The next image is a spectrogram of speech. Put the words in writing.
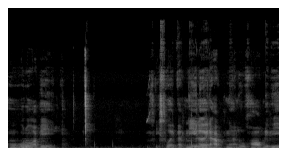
โอ้โหดูครับพี่ สีสวยแบบนี้เลยนะครับ เนี่ยดูขอบดิพี่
